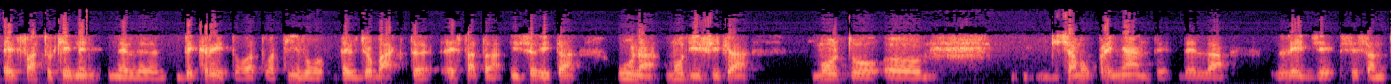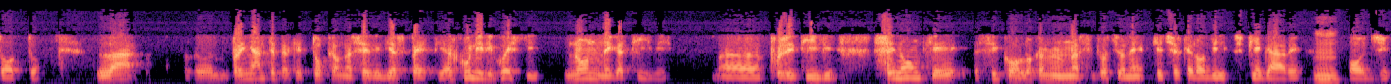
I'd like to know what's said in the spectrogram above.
è, il fatto che nel, nel, decreto attuativo del Job Act è stata inserita una modifica molto eh, diciamo pregnante della legge 68. La, eh, pregnante perché tocca una serie di aspetti, alcuni di questi non negativi, eh, positivi, se non che si collocano in una situazione che cercherò di spiegare mm. oggi.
